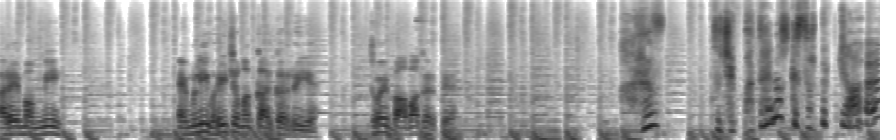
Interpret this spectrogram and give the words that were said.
अरे मम्मी एमिली वही चमत्कार कर रही है जो ये बाबा करते हैं। हरम तुझे पता है ना उसके सर पे क्या है?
